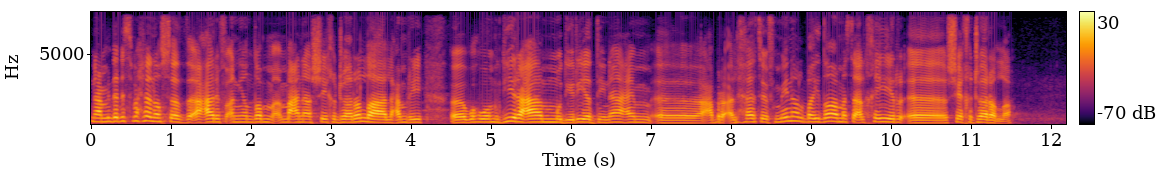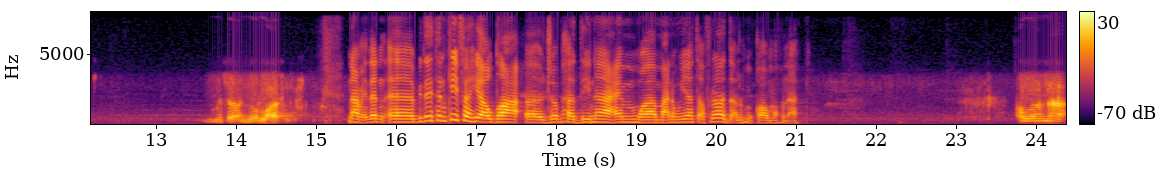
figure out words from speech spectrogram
نعم إذا اسمح لنا أستاذ عارف أن ينضم معنا الشيخ جار الله العمري آه، وهو مدير عام مديرية ذي ناعم آه، عبر الهاتف من البيضاء. مساء الخير آه، شيخ جار الله. مساء النور العافية. نعم إذا آه، بداية كيف هي أوضاع آه، جبهة ذي ناعم ومعنويات أفراد المقاومة هناك؟ أولا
